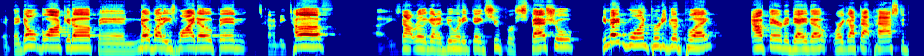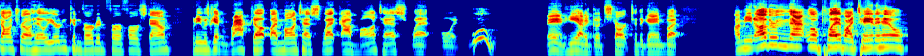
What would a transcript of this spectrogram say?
If they don't block it up and nobody's wide open, it's going to be tough. Uh, he's not really going to do anything super special. He made one pretty good play out there today, though, where he got that pass to Dontrell Hilliard and converted for a first down when he was getting wrapped up by Montez Sweat. God, Montez Sweat, boy, woo, man, he had a good start to the game. But I mean, other than that little play by Tannehill,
